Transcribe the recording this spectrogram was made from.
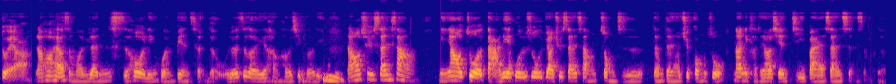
对啊，然后还有什么人死后灵魂变成的，我觉得这个也很合情合理，嗯，然后去山上。你要做打猎，或者说就要去山上种植等等，要去工作，那你可能要先祭拜山神什么的，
